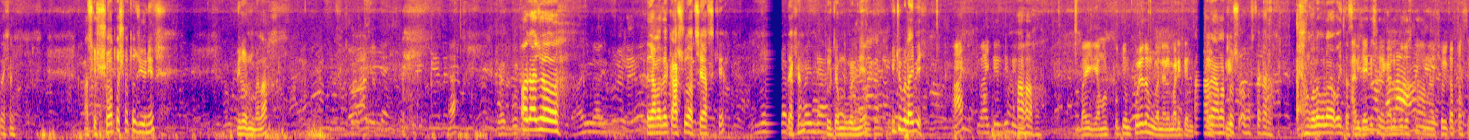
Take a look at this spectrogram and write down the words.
দেখেন, আজকে শত শত জিউনির মিলন মেলা। আমাদের কাশু আছে আজকে। দেখেন, দুইটা মোবাইল নিয়ে। ইউটিউবে লাইবে হ্যাঁ হ্যাঁ হ্যাঁ। ভাই আমার প্রথম পুরে দম গান আলমারিতে আরে আমার তো অবস্থা খারাপ। গোলা গোলা বাইতেছে আমি যাইতেছি না কেন বুঝছ না আমার শরীর কাঁপতাছে।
